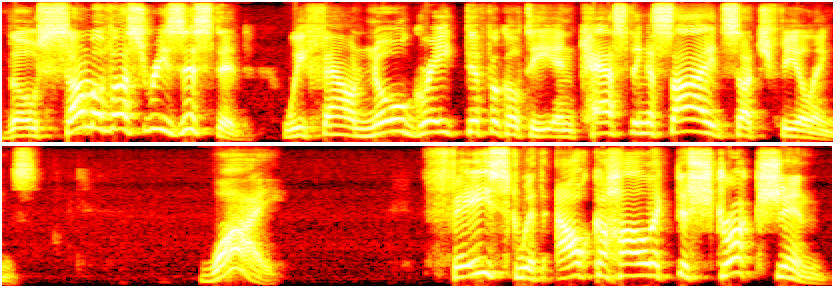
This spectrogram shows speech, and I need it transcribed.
Though some of us resisted, we found no great difficulty in casting aside such feelings. Why? Faced with alcoholic destruction,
